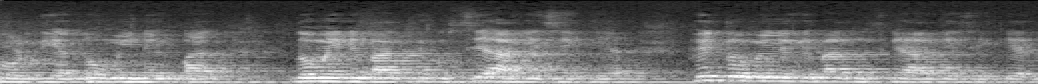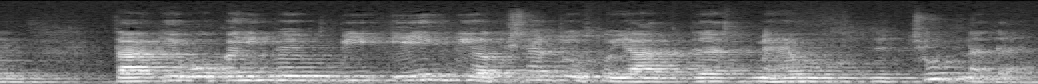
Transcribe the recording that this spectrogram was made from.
छोड़ दिया, दो महीने के बाद, दो महीने बाद फिर उससे आगे से किया, फिर दो महीने के बाद उसके आगे से किया। तो ताकि वो कहीं पे भी एक भी अक्षर जो उसको याददाश्त में है, वो उससे छूट ना जाए।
